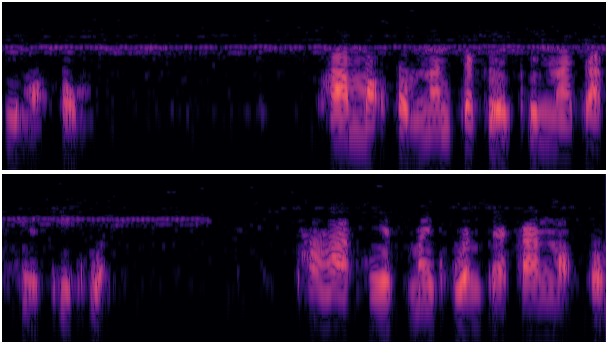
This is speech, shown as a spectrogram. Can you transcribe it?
ที่เหมาะสม ความเหมาะสมนั้นจะเกิดขึ้นมาจากเหตุที่ควร ถ้าหากเหตุไม่ควรแก่การเหมาะสม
